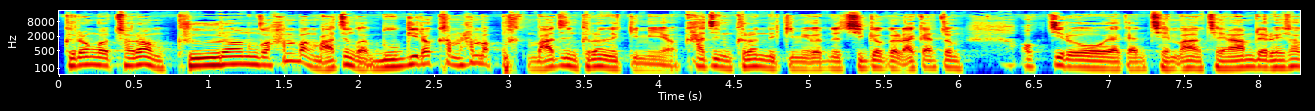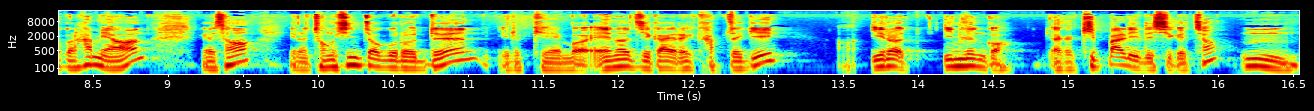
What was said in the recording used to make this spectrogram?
그런 것처럼 그런 거 한 방 맞은 거야. 무기력함을 한 방 팍 맞은 그런 느낌이에요. 가진 그런 느낌이거든요. 직역을 약간 좀 억지로 약간 제 마음 제 마음대로 해석을 하면 그래서 이런 정신적으로든 이렇게 뭐 에너지가 이렇게 갑자기 어, 이러, 있는 거. 약간 기빨리듯이, 그쵸? 음.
